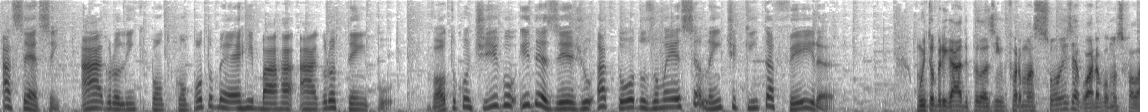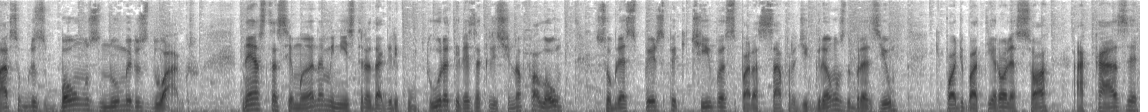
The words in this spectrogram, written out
acessem agrolink.com.br/agrotempo. Volto contigo e desejo a todos uma excelente quinta-feira. Muito obrigado pelas informações e agora vamos falar sobre os bons números do agro. Nesta semana, a ministra da Agricultura, Tereza Cristina, falou sobre as perspectivas para a safra de grãos do Brasil, que pode bater, olha só, a casa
